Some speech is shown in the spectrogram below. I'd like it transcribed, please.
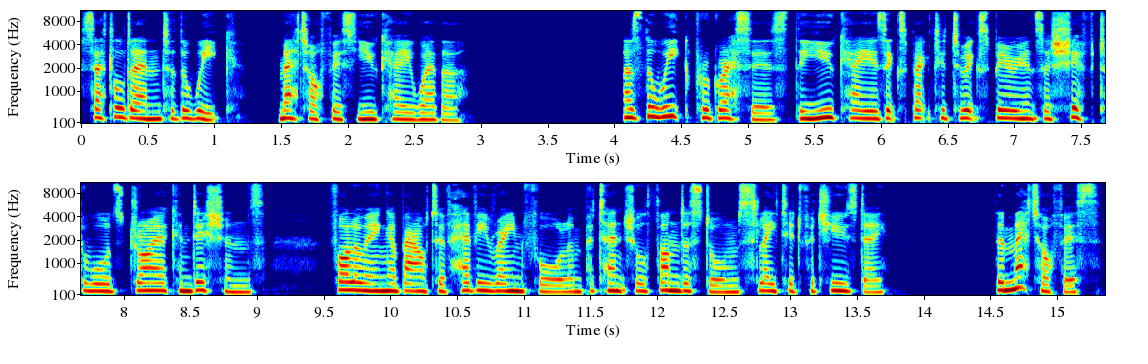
Settled end to the week. Met Office UK weather. As the week progresses, the UK is expected to experience a shift towards drier conditions, following a bout of heavy rainfall and potential thunderstorms slated for Tuesday. The Met Office,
